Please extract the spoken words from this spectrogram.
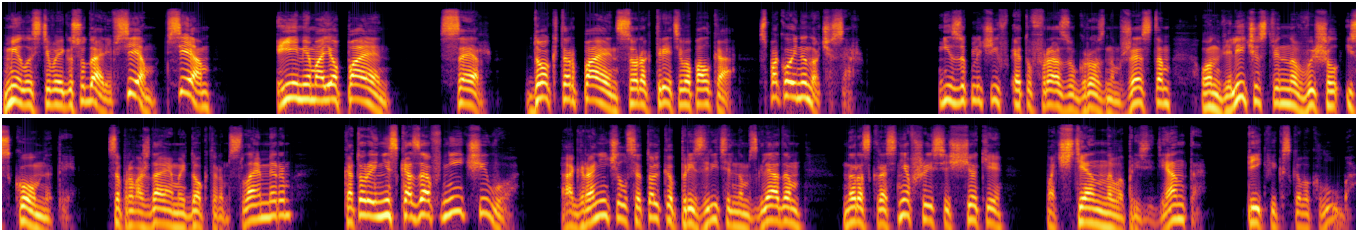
милостивые государи, всем, всем! Имя мое Пайн, сэр, доктор Пайн 43-го полка. Спокойной ночи, сэр». И, заключив эту фразу грозным жестом, он величественно вышел из комнаты, сопровождаемый доктором Слаймером, который, не сказав ничего, ограничился только презрительным взглядом на раскрасневшиеся щеки почтенного президента Пиквикского клуба.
